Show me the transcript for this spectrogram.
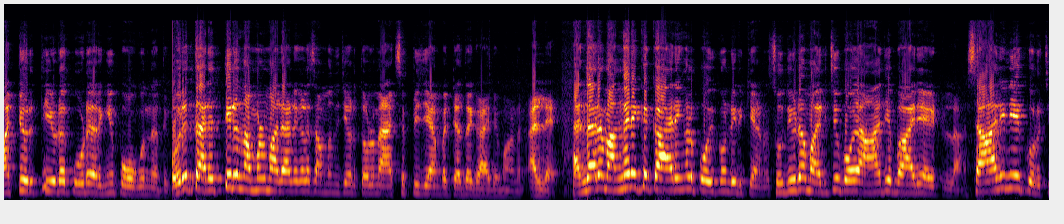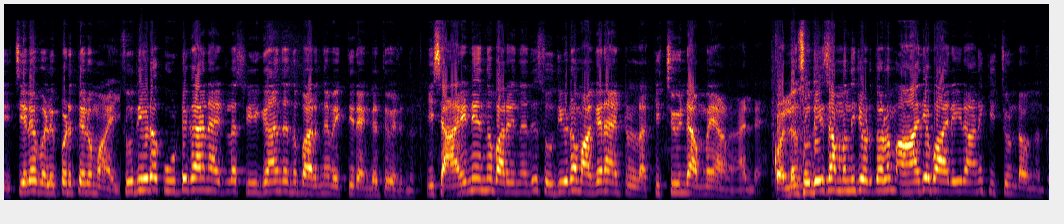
മറ്റൊരുത്തിയുടെ കൂടെ ഇറങ്ങി പോകുന്നത് ഒരു തരത്തിലും നമ്മൾ മലയാളികളെ സംബന്ധിച്ചിടത്തോളം ആക്സെപ്റ്റ് ചെയ്യാൻ പറ്റാത്ത കാര്യമാണ് അല്ലെ? എന്തായാലും അങ്ങനെയൊക്കെ കാര്യങ്ങൾ പോയിക്കൊണ്ടിരിക്കുകയാണ്. സുധിയുടെ മരിച്ചുപോയ ആദ്യ ഭാര്യയായിട്ടുള്ള ശാലിനിയെ കുറിച്ച് ചില വെളിപ്പെടുത്തലുമായി സുധിയുടെ കൂട്ടുകാരനായിട്ടുള്ള ശ്രീകാന്ത് എന്ന് പറയുന്ന വ്യക്തി രംഗത്ത് വരുന്നത് ഈ ശാലിനി എന്ന് പറയുന്നത് സുധിയുടെ മകനായിട്ടുള്ള കിച്ചുവിന്റെ അമ്മയാണ് അല്ലെ? കൊല്ലം സുധിയെ സംബന്ധിച്ചിടത്തോളം ആദ്യ ഭാര്യയിലാണ് കിച്ചു ഉണ്ടാവുന്നത്.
